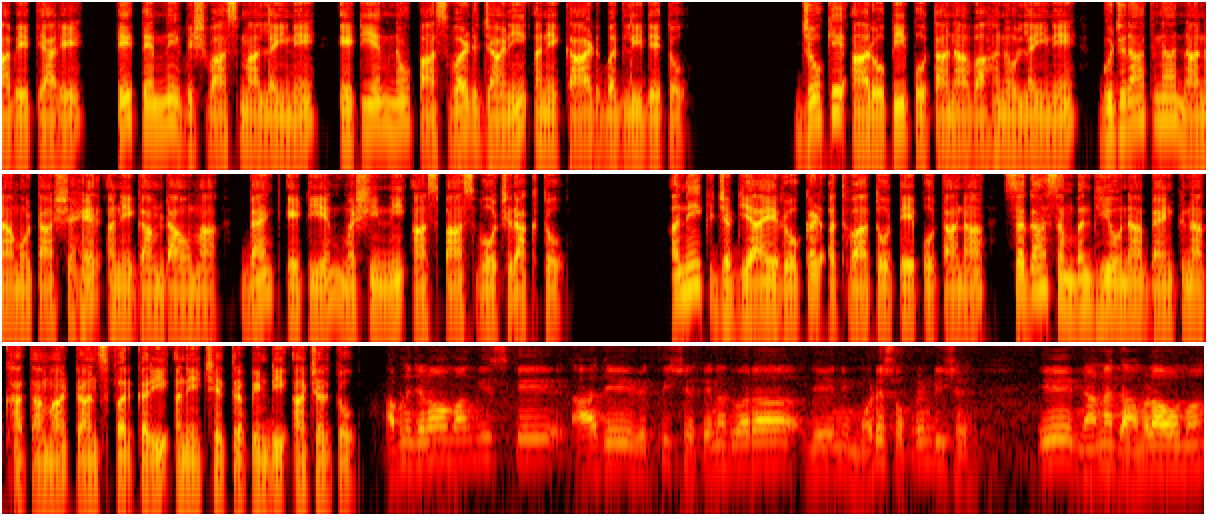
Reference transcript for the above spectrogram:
આવે ત્યારે તે તેમને વિશ્વાસમાં લઈને એટીએમનો પાસવર્ડ જાણી અને કાર્ડ બદલી દેતો. જો કે આરોપી પોતાના વાહનો લઈને ગુજરાતના નાના મોટા શહેર અને ગામડાઓમાં બેંક એટીએમ મશીનની આસપાસ વોચ રાખતો. અનેક જગ્યાએ રોકડ અથવા તો તે પોતાના સગા સંબંધીઓના બેંકના ખાતામાં ટ્રાન્સફર કરી અને છેતરપિંડી આચરતો. આપણે જણાવવા માંગીશ કે આ જે વ્યક્તિ છે, તેના દ્વારા જે એની મોડેસ ઓપરેન્ડી છે, એ નાના ગામડાઓમાં,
